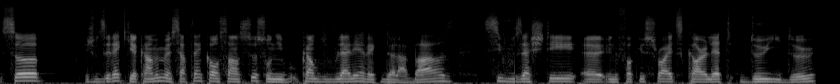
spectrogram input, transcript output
ça, je vous dirais qu'il y a quand même un certain consensus au niveau, quand vous voulez aller avec de la base, si vous achetez euh, une Focusrite Scarlett 2i2,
